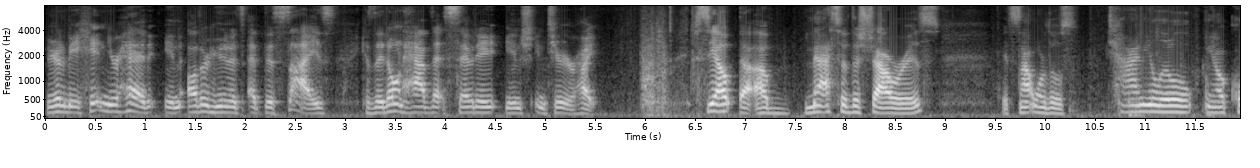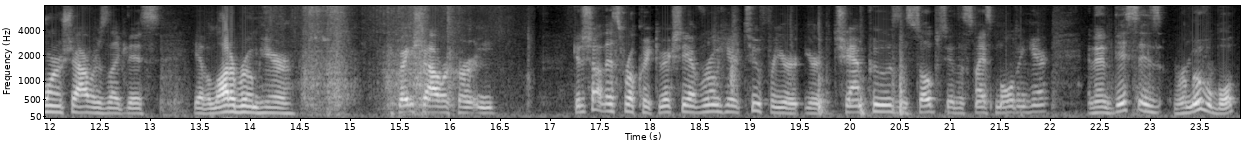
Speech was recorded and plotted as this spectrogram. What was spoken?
you're gonna be hitting your head in other units at this size because they don't have that 78 inch interior height. See how, uh, how massive the shower is. It's not one of those tiny little, you know, corner showers like this. You have a lot of room here. Great shower curtain. Get a shot of this real quick. You actually have room here too for your, your shampoos and soaps. You have this nice molding here. And then this is removable.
